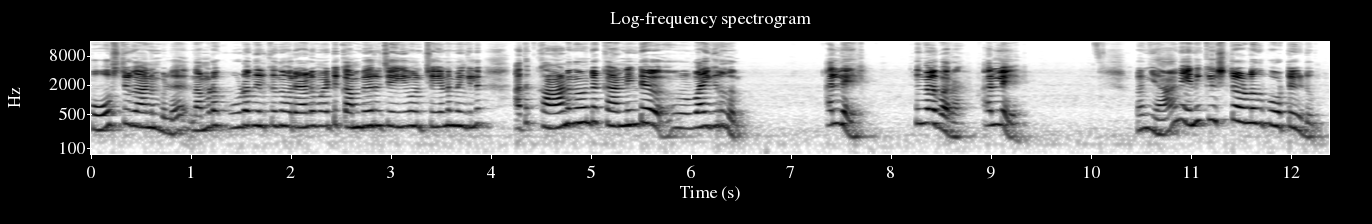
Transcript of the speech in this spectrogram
പോസ്റ്റ് കാണുമ്പോൾ നമ്മുടെ കൂടെ നിൽക്കുന്ന ഒരാളുമായിട്ട് കമ്പയർ ചെയ്യുക ചെയ്യണമെങ്കിൽ അത് കാണുന്നവന്റെ കണ്ണിന്റെ വൈകൃതം. അല്ലേ? നിങ്ങൾ പറ. അല്ലേ? അപ്പം ഞാൻ എനിക്കിഷ്ടമുള്ളത് ഫോട്ടോ ഇടും.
